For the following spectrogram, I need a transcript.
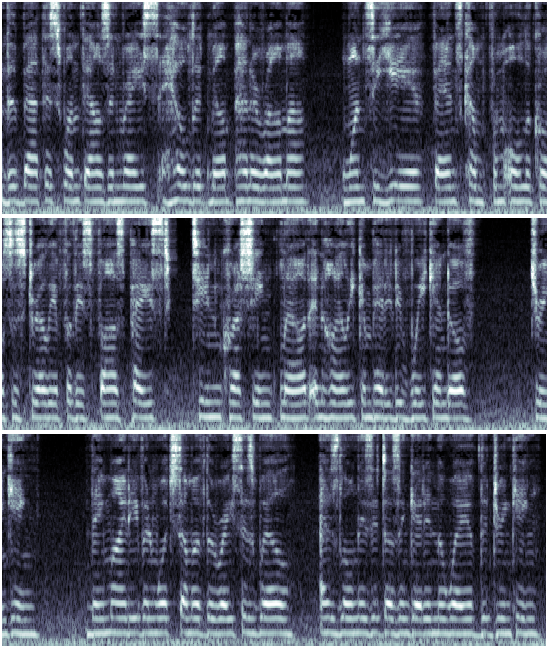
The Bathurst 1000 race held at Mount Panorama. Once a year, fans come from all across Australia for this fast paced, tin crushing, loud, and highly competitive weekend of drinking. They might even watch some of the race as well, as long as it doesn't get in the way of the drinking.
